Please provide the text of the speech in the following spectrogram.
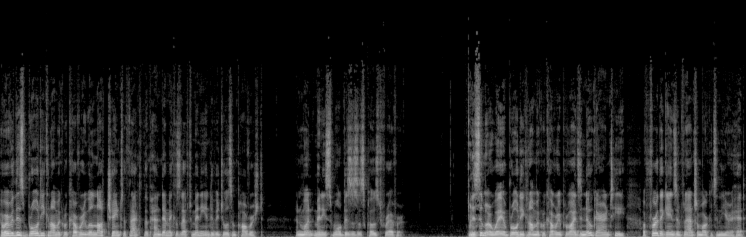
However, this broad economic recovery will not change the fact that the pandemic has left many individuals impoverished and many small businesses closed forever. In a similar way, a broad economic recovery provides no guarantee of further gains in financial markets in the year ahead.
